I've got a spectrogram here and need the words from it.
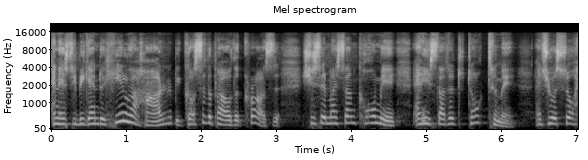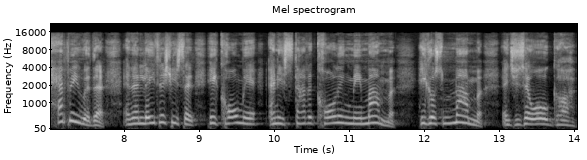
And as he began to heal her heart because of the power of the cross, she said, My son called me and he started to talk to me. And she was so happy with that. And then later she said, He called me and he started calling me mom. He goes, Mom. And she said, Oh God,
